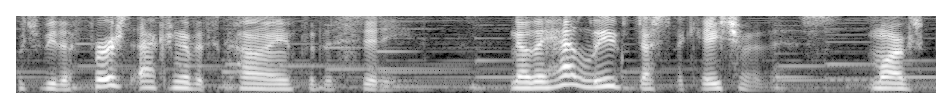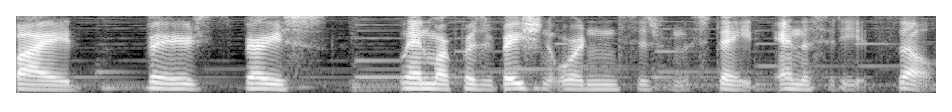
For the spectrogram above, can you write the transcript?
which would be the first action of its kind for the city. Now, they had legal justification for this, marked by various, various landmark preservation ordinances from the state and the city itself.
